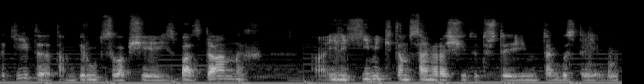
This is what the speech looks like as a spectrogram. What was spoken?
какие-то там берутся вообще из баз данных, а, или химики там сами рассчитывают, что им так быстрее будет.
